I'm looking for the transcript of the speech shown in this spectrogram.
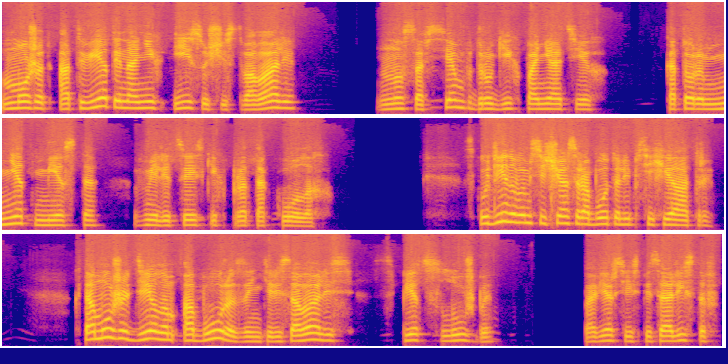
Может, ответы на них и существовали, но совсем в других понятиях, которым нет места в милицейских протоколах. С Кудиновым сейчас работали психиатры. К тому же делом Абура заинтересовались спецслужбы. По версии специалистов,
